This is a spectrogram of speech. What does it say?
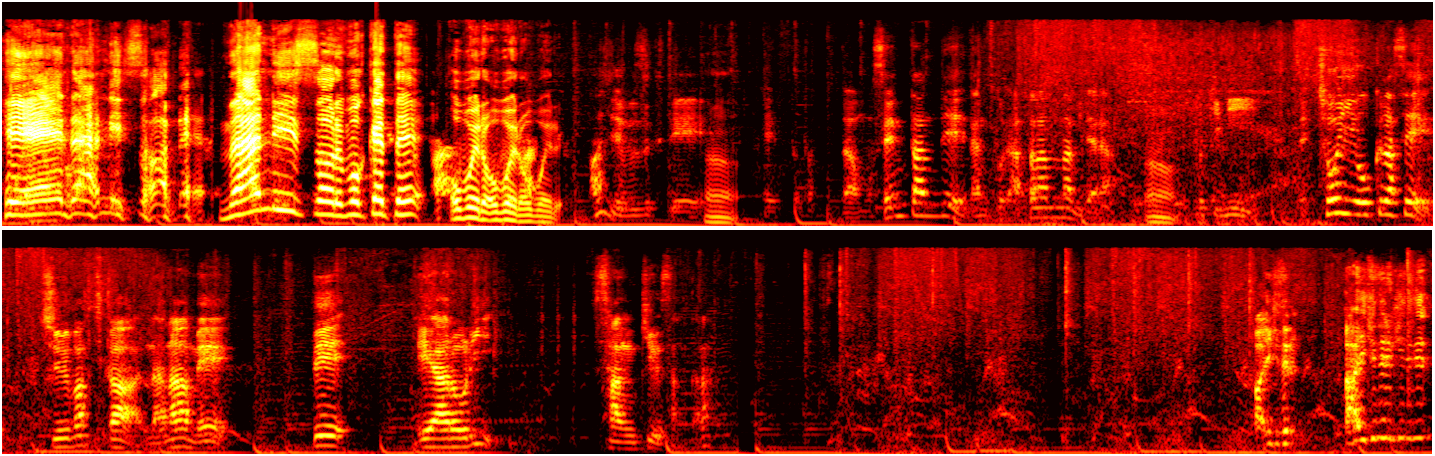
えー、何それ？何それ？もう一回やって。覚える覚える覚える。マジでむずくて、うんったもう先端でなんかこれ当たらんなみたいな時にちょい遅らせ中バチか斜めでエアロリ393かな。あいけてる。あいけてるいけてる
